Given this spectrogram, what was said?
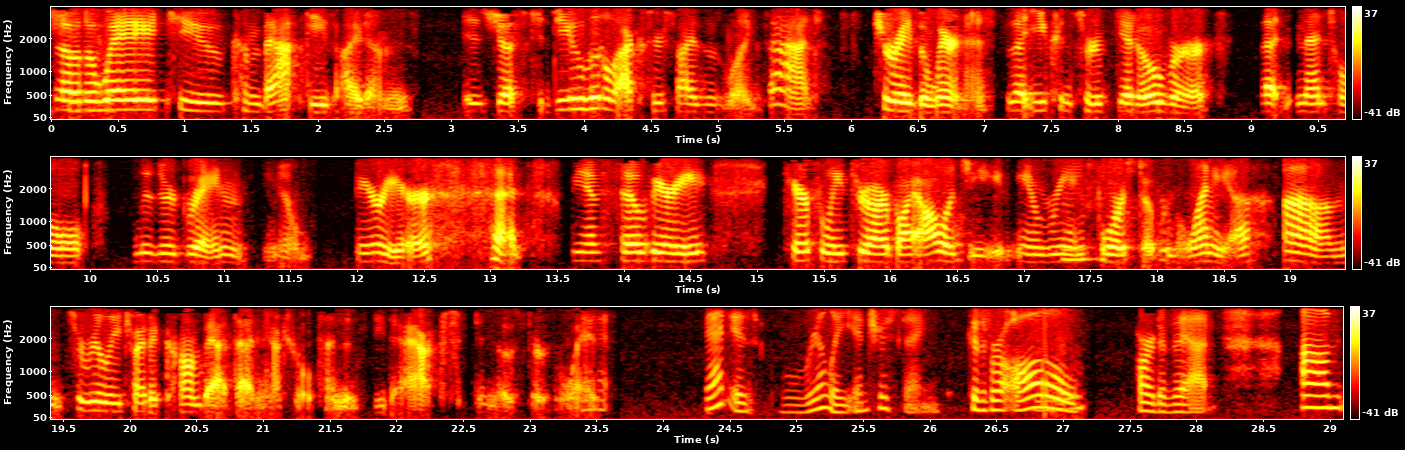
So the way to combat these items is just to do little exercises like that to raise awareness so that you can sort of get over that mental lizard brain, you know, barrier that we have so very carefully through our biology, you know, mm-hmm. reinforced mm-hmm. over millennia, um, to really try to combat that natural tendency to act in those certain ways. That is really interesting because we're all mm-hmm. part of that. Um,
